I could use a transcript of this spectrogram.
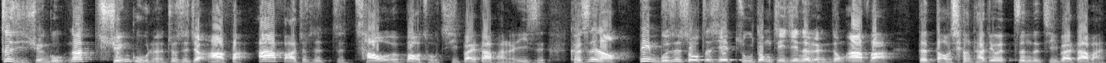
自己选股。那选股呢，就是叫阿尔法，阿尔法就是指超额报酬击败大盘的意思。可是呢，并不是说这些主动基金的人用阿尔法的导向，他就会真的击败大盘，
